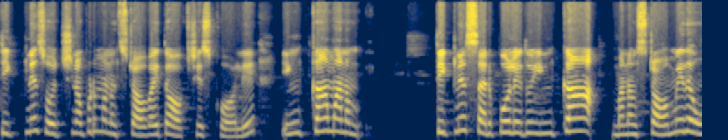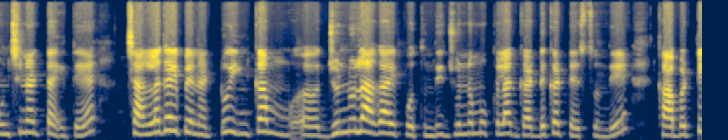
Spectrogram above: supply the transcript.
థిక్‌నెస్ వచ్చినప్పుడు మనం స్టవ్ అయితే ఆఫ్ చేసుకోవాలి. ఇంకా మనం థిక్‌నెస్ సరిపోలేదు. ఇంకా మనం స్టవ్ మీద ఉంచినట్టయితే చల్లగా అయిపోయినట్టు ఇంకా ఆహ్, జున్నులాగా అయిపోతుంది. జున్ను ముక్కలా గడ్డ కట్టేస్తుంది. కాబట్టి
